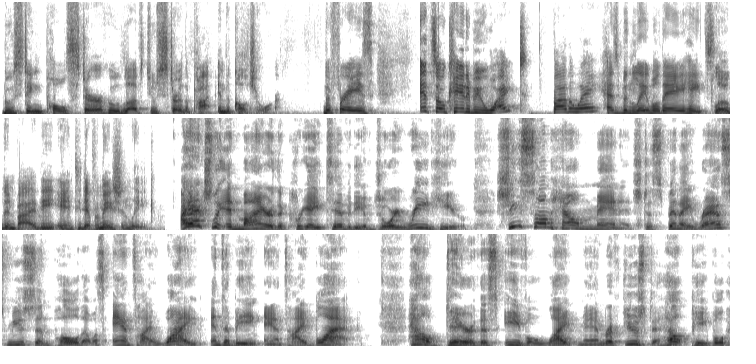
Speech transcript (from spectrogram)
boosting pollster who loves to stir the pot in the culture war. The phrase, it's okay to be white, by the way, has been labeled a hate slogan by the Anti Defamation League. I actually admire the creativity of Joy Reid here. She somehow managed to spin a Rasmussen poll that was anti white into being anti black. How dare this evil white man refuse to help people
